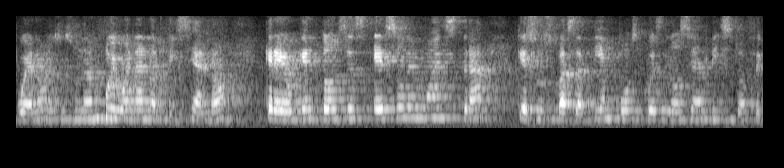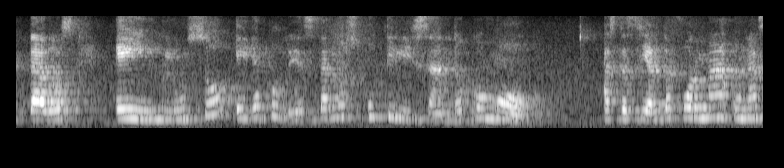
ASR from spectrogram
Bueno, eso es una muy buena noticia, ¿no? Creo que entonces eso demuestra que sus pasatiempos pues no se han visto afectados e incluso ella podría estarlos utilizando como hasta cierta forma unas,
